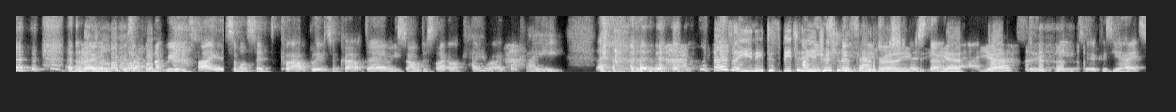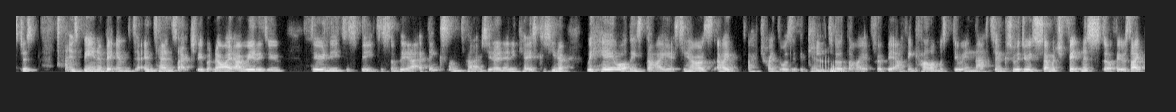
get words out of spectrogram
at the moment because I've been like really tired. Someone said, cut out gluten, cut out dairy. So I'm just like, okay, right, what can I eat? Sounds like you need to speak to the nutritionist, Catherine. Nutritionist, yeah, I? yeah. absolutely need to because yeah, it's just it's been a bit intense actually, but no, I, I really do do need to speak to somebody. I think sometimes, you know, in any case, because you know, we hear all these diets. You know, I was I, I tried was it the keto yeah. diet for a bit. I think Alan was doing that, and because we were doing so much fitness stuff, it was like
